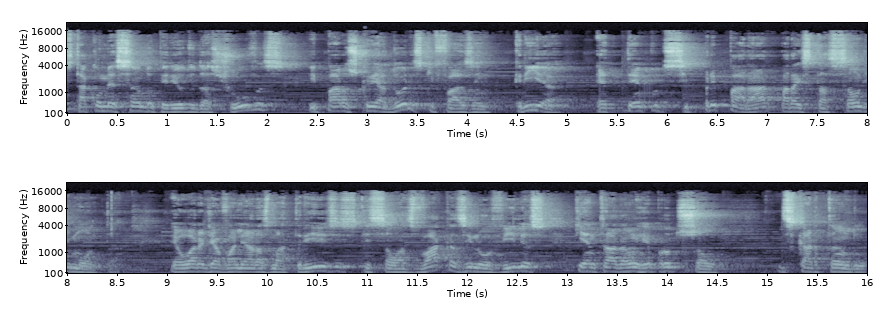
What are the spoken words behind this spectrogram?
Está começando o período das chuvas e para os criadores que fazem cria é tempo de se preparar para a estação de monta. É hora de avaliar as matrizes, que são as vacas e novilhas que entrarão em reprodução descartando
